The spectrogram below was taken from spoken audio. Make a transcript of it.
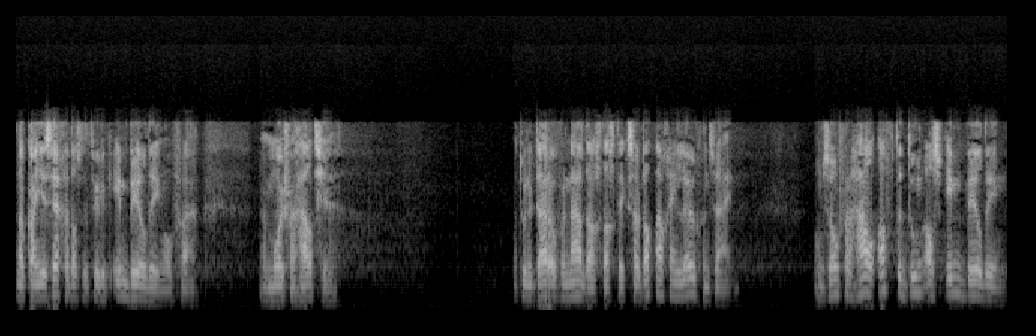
Nou kan je zeggen, dat is natuurlijk inbeelding of uh, een mooi verhaaltje. Maar toen ik daarover nadacht, dacht ik, zou dat nou geen leugen zijn? Om zo'n verhaal af te doen als inbeelding.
